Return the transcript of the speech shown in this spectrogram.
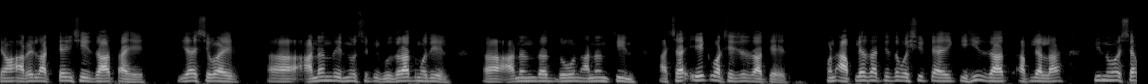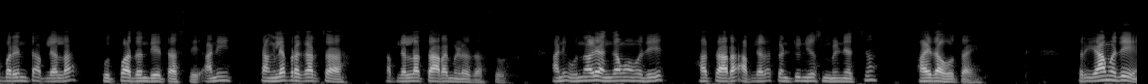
किंवा आर एल अठ्ठ्याऐंशी जात आहे. याशिवाय आनंद युनिव्हर्सिटी गुजरातमधील आनंद दोन आनंद तीन अशा एक वर्षाच्या जाती आहेत. पण आपल्या जातीचं वैशिष्ट्य आहे की ही जात आपल्याला तीन वर्षापर्यंत आपल्याला उत्पादन देत असते आणि चांगल्या प्रकारचा आपल्याला चारा मिळत असतो. आणि उन्हाळी हंगामामध्ये हा चारा आपल्याला कंटिन्युअस मिळण्याचा फायदा होत आहे. तर यामध्ये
